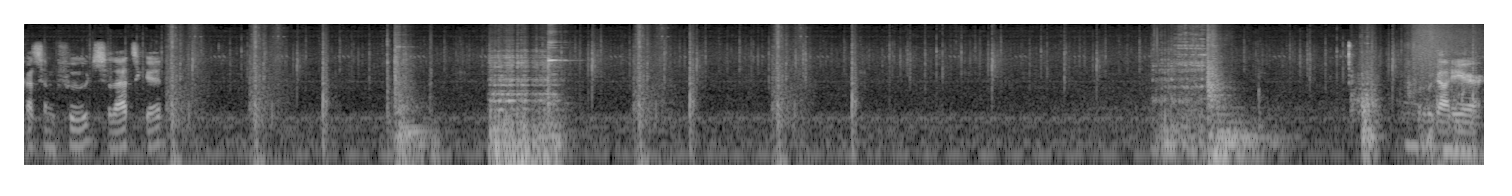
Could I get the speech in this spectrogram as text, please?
Got some food, so that's good. What do we got here?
